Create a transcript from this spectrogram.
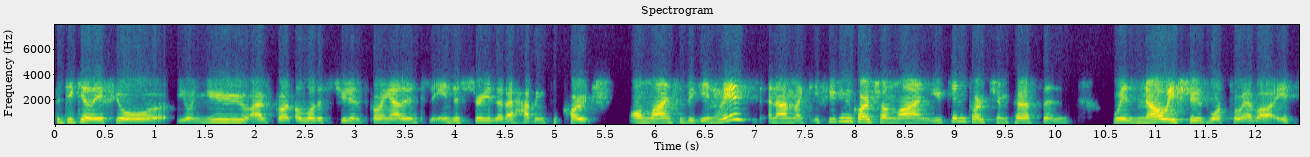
particularly if you're you're new, I've got a lot of students going out into the industry that are having to coach online to begin with. And I'm like, if you can coach online, you can coach in person with no issues whatsoever. It's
